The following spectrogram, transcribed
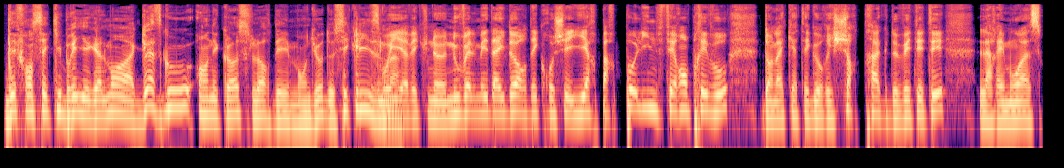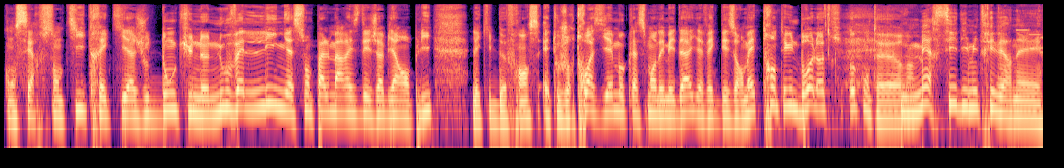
Des Français qui brillent également à Glasgow en Écosse lors des mondiaux de cyclisme. Oui, avec une nouvelle médaille d'or décrochée hier par Pauline Ferrand-Prévot dans la catégorie short track de VTT. La Rémoise conserve son titre et qui ajoute donc une nouvelle ligne à son palmarès déjà bien rempli. L'équipe de France est toujours troisième au classement des médailles avec désormais 31 breloques au compteur. Merci Dimitri Vernet.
